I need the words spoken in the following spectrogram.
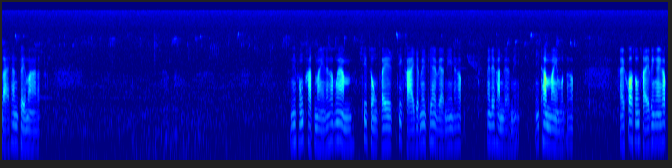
หลายท่านเคยมาแล้วอันนี้ผมขัดใหม่นะครับงามที่ส่งไปที่ขายจะไม่ใช่แบบนี้นะครับ ไม่ได้พันแบบนี้ นี่ทำใหม่หมดนะครับใครข้อสงสัยเป็นไงครับ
